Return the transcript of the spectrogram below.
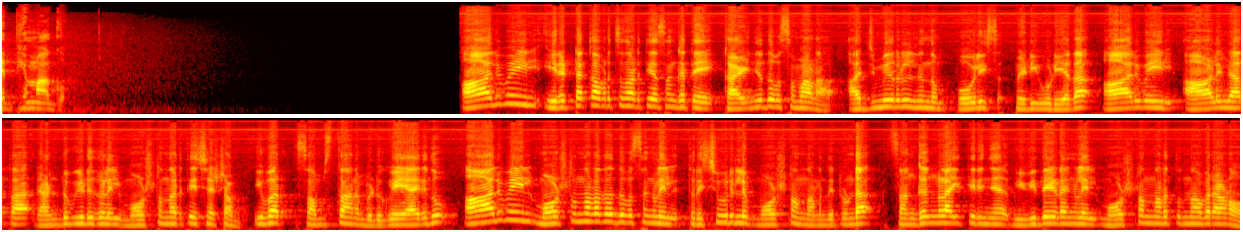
ലഭ്യമാകൂ. ആലുവയിൽ ഇരട്ട കവർച്ച നടത്തിയ സംഘത്തെ കഴിഞ്ഞ ദിവസമാണ് അജ്മീറിൽ നിന്നും പോലീസ് പിടികൂടിയത്. ആലുവയിൽ ആളില്ലാത്ത രണ്ടു വീടുകളിൽ മോഷണം നടത്തിയ ശേഷം ഇവർ സംസ്ഥാനം വിടുകയായിരുന്നു. ആലുവയിൽ മോഷണം നടന്ന ദിവസങ്ങളിൽ തൃശൂരിലും മോഷണം നടന്നിട്ടുണ്ട്. സംഘങ്ങളായി തിരിഞ്ഞ് വിവിധയിടങ്ങളിൽ മോഷണം നടത്തുന്നവരാണോ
